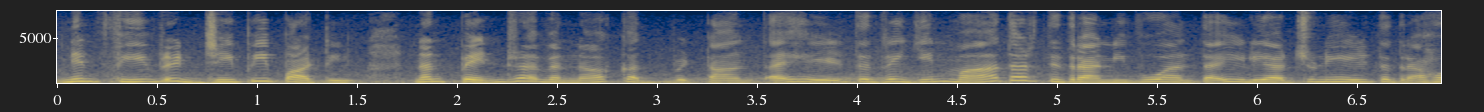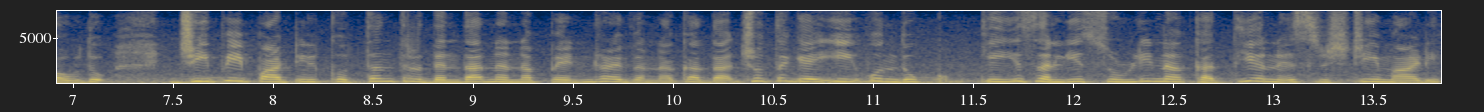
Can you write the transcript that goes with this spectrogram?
ನಿನ್ನ ಫೇವ್ರೆಟ್ ಜೆ ಪಿ ಪಾಟೀಲ್ ನನ್ನ ಪೆನ್ ಡ್ರೈವನ್ನು ಕದ್ಬಿಟ್ಟ ಅಂತ ಹೇಳ್ತಿದ್ರೆ ಏನು ಮಾತಾಡ್ತಿದ್ರಾ ನೀವು ಅಂತ ಹೇಳಿ ಅರ್ಜುನ್ ಹೇಳ್ತಿದ್ರ. ಹೌದು ಜಿ ಪಿ ಪಾಟೀಲ್ ಕುತಂತ್ರದಿಂದ ನನ್ನ ಪೆನ್ ಡ್ರೈವನ್ನು ಕದ ಜೊತೆಗೆ ಈ ಒಂದು ಕೇಸಲ್ಲಿ ಸುಳ್ಳಿನ ಕಥೆಯನ್ನು ಸೃಷ್ಟಿ ಮಾಡಿ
